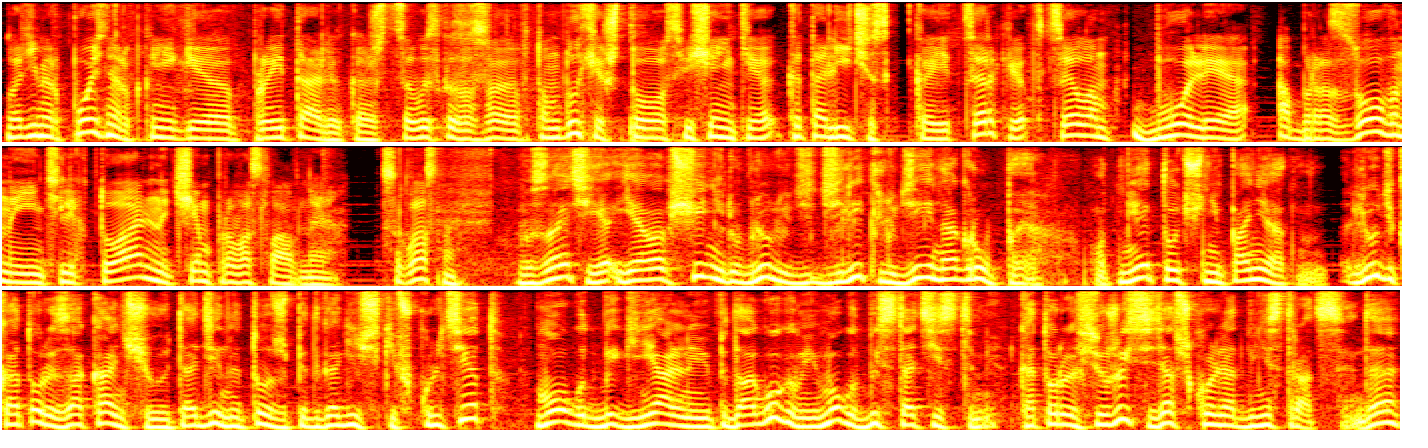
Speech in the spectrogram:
Владимир Познер в книге про Италию, кажется, высказался в том духе, что священники католической церкви в целом более образованы и интеллектуальны, чем православные. Согласны? Вы знаете, я, я вообще не люблю люди, делить людей на группы. Вот мне это очень непонятно. Люди, которые заканчивают один и тот же педагогический факультет, могут быть гениальными педагогами и могут быть статистами, которые всю жизнь сидят в школьной администрации. Да?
